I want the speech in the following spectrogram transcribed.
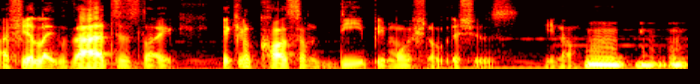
i feel like that is like it can cause some deep emotional issues you know Mm, mm, mm.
